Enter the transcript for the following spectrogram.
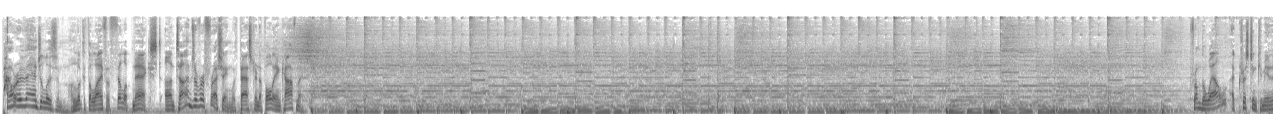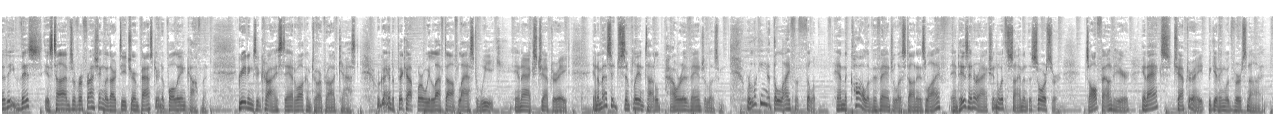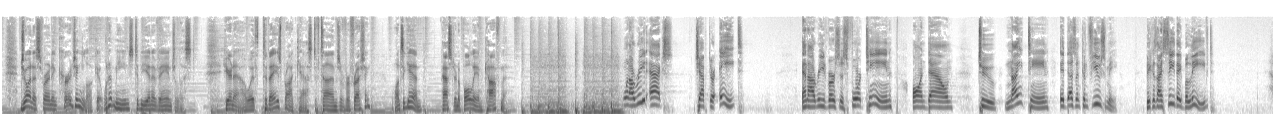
Power Evangelism, a look at the life of Philip next on Times of Refreshing with Pastor Napoleon Kaufman. From the Well, a Christian community, this is Times of Refreshing with our teacher and pastor, Napoleon Kaufman. Greetings in Christ and welcome to our broadcast. We're going to pick up where we left off last week in Acts chapter 8 in a message simply entitled Power Evangelism. We're looking at the life of Philip and the call of evangelist on his life and his interaction with Simon the sorcerer. It's all found here in Acts chapter 8, beginning with verse 9. Join us for an encouraging look at what it means to be an evangelist. Here now with today's broadcast of Times of Refreshing, once again, Pastor Napoleon Kaufman. When I read Acts chapter 8 and I read verses 14 on down to 19, it doesn't confuse me because I see they believed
